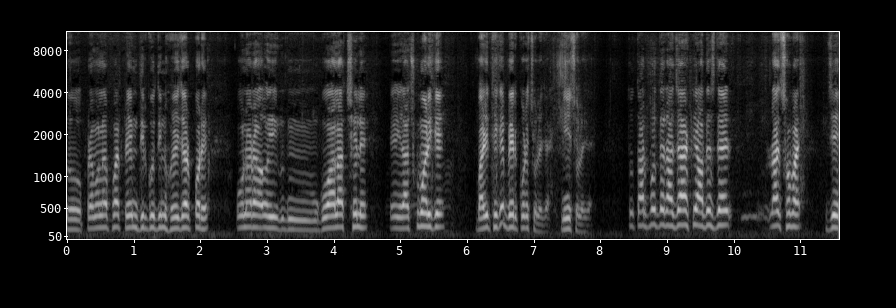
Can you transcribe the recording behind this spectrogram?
তো প্রেমালাপ হয়, প্রেম দীর্ঘদিন হয়ে যাওয়ার পরে ওনারা ওই গোয়ালার ছেলে, এই রাজকুমারীকে বাড়ি থেকে বের করে চলে যায়, নিয়ে চলে যায়। তো তারপর তো রাজাকে আদেশ দেয় রাজসভায় যে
